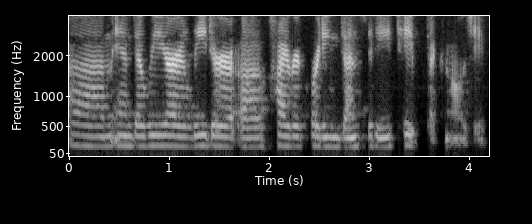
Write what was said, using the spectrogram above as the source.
Um, and uh, we are a leader of high recording density tape technology.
